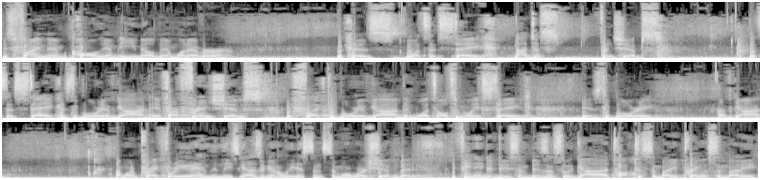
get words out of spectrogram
is find them, call them, email them, whatever. Because what's at stake? Not just friendships What's at stake is the glory of God. If our friendships reflect the glory of God, then what's ultimately at stake is the glory of God. I'm going to pray for you, and then these guys are going to lead us in some more worship. But if you need to do some business with God, talk to somebody, pray with somebody,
